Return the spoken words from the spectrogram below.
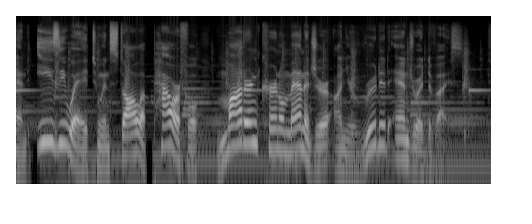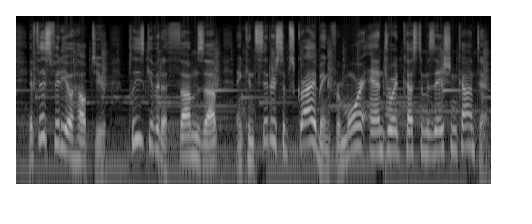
and easy way to install a powerful, modern kernel manager on your rooted Android device. If this video helped you, please give it a thumbs up and consider subscribing for more Android customization content.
